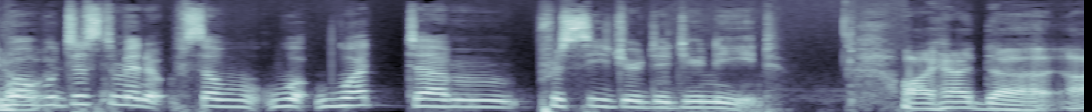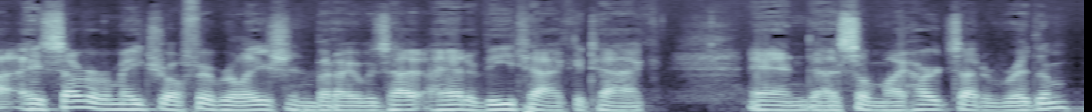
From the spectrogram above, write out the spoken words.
You know, well, just a minute. So, w- what um, procedure did you need? I had uh, I suffered from atrial fibrillation, but I was I had a V-tach attack, and uh, so my heart's out of rhythm,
